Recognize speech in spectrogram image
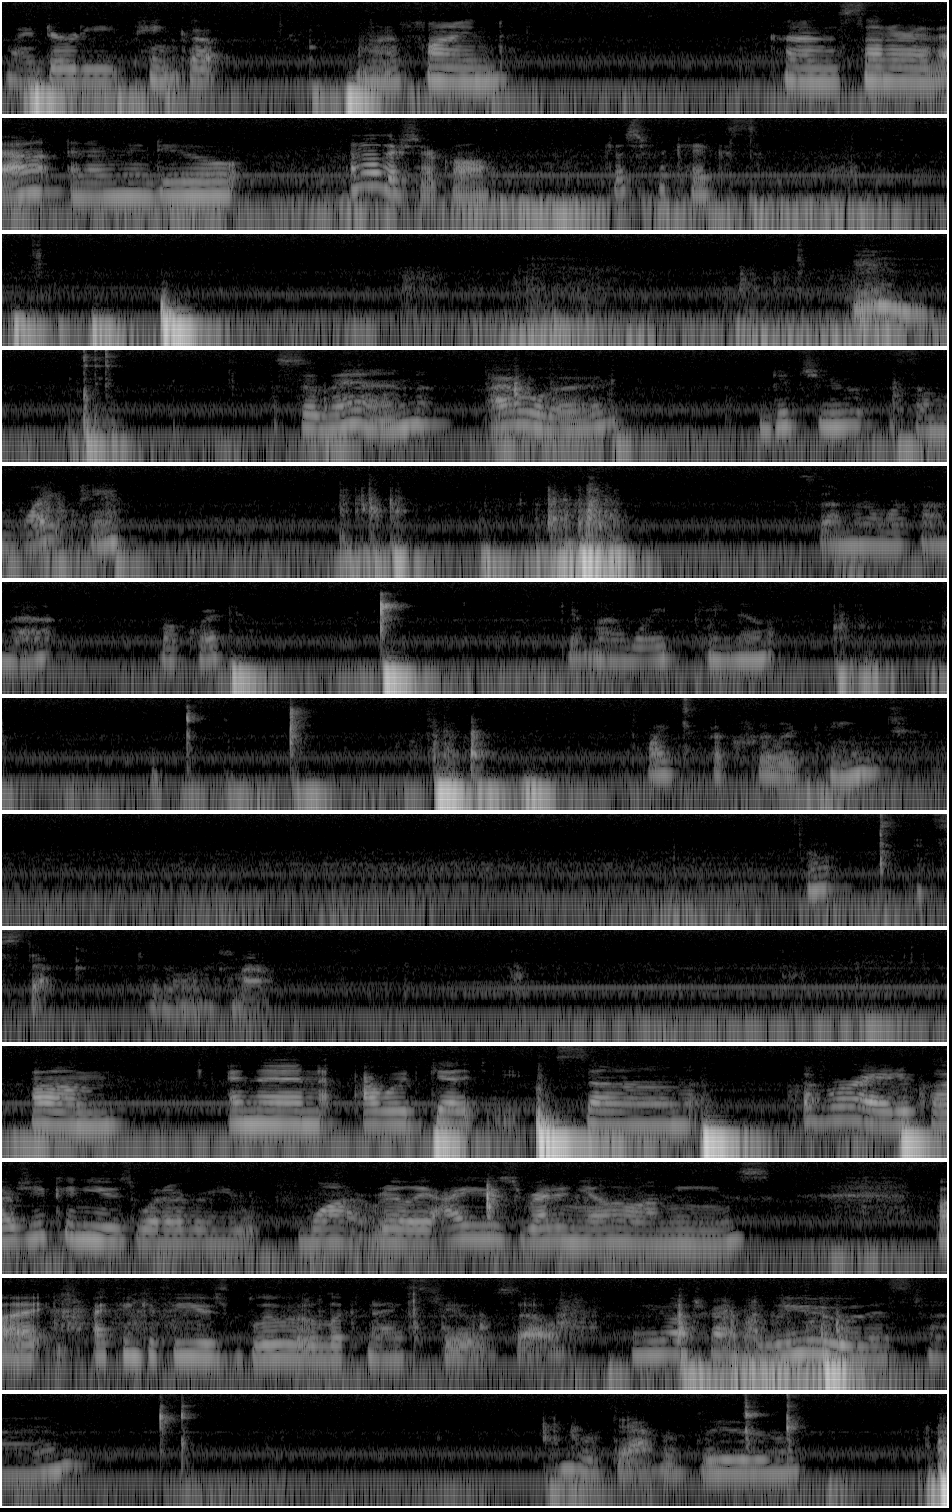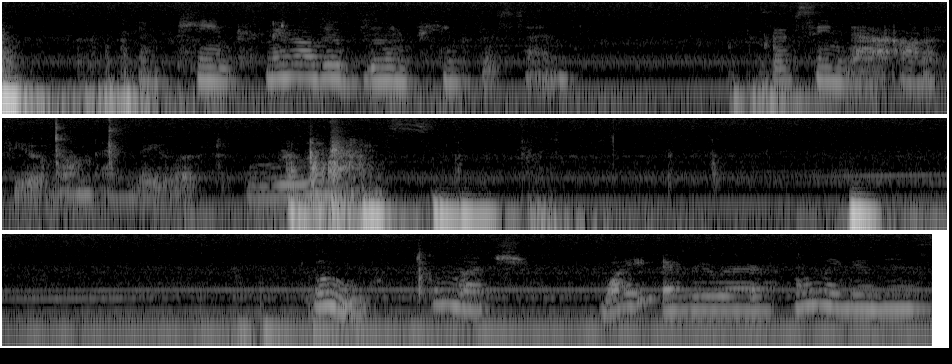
my dirty pink cup. I'm going to find kind of the center of that and I'm going to do another circle just for kicks. so then I would get you some white paint. So I'm going to work on that real quick. Get my white paint out. White acrylic paint. Oh, it's stuck. Doesn't want to come out. Um, and then I would get some a variety of colors. You can use whatever you want, really. I used red and yellow on these, but I think if you use blue, it would look nice too. So maybe I'll try blue this time. A little dab of blue and pink. Maybe I'll do blue and pink this time. I've seen that on a few of them, and they look really nice. Ooh, too much white everywhere. Oh my goodness.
